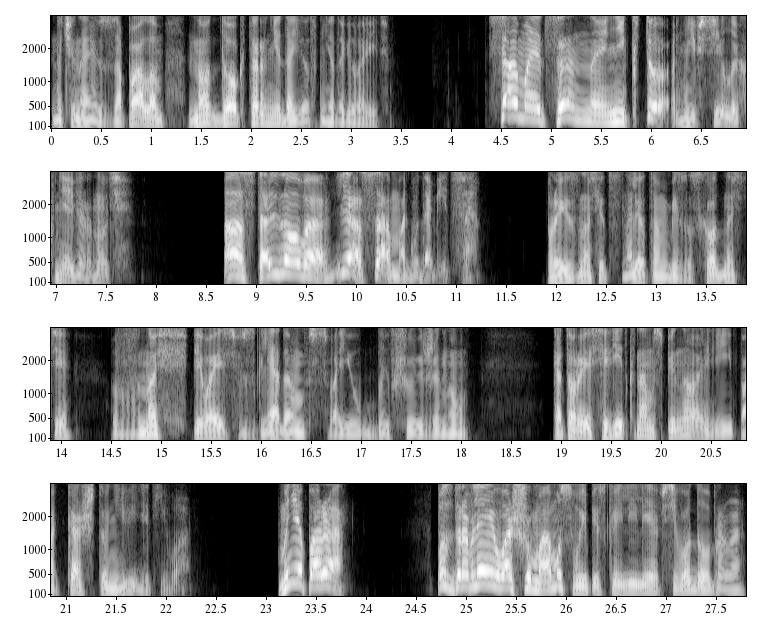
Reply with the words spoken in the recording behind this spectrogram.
Начинаю с запалом, но доктор не дает мне договорить. «Самое ценное никто не в силах мне вернуть. А остального я сам могу добиться», — произносит с налетом безысходности, вновь впиваясь взглядом в свою бывшую жену, которая сидит к нам спиной и пока что не видит его. «Мне пора. Поздравляю вашу маму с выпиской, Лилия. Всего доброго.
